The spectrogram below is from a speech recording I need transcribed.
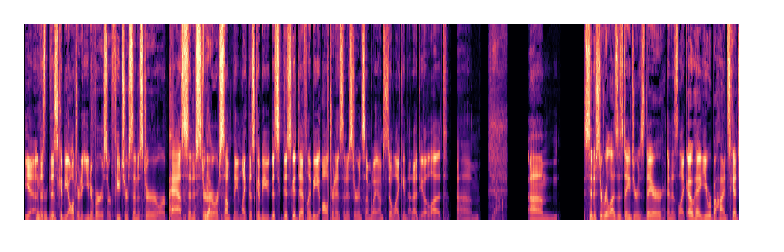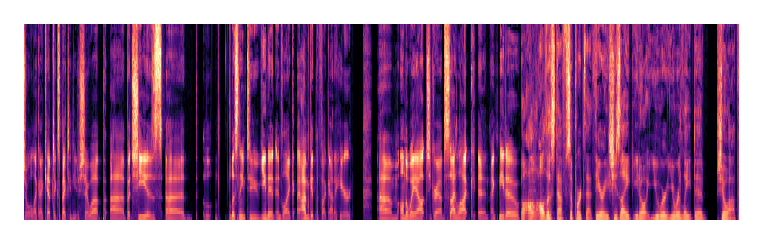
yeah make this, her do. this could be alternate universe or future sinister or past sinister Yep. or something like this could be this this could definitely be alternate sinister in some way i'm still liking that idea a lot um yeah. um sinister realizes danger is there and is like oh hey you were behind schedule. Like i kept expecting you to show up. Uh but she is uh listening to unit and like i'm getting the fuck out of here. Um on the way out she grabs Psylocke and magneto. Well, all, all this stuff supports that theory. She's like, you know, you were you were late to show up,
